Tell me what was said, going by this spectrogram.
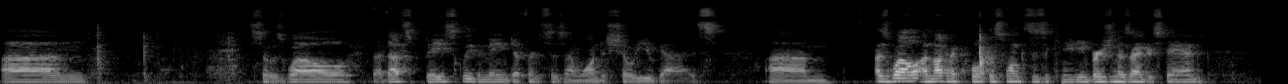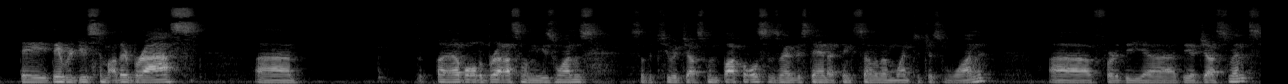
Um, so as well, that's basically the main differences I wanted to show you guys. Um, as well, I'm not going to quote this one because it's a Canadian version. As I understand, they, they reduced some other brass. Uh, I have all the brass on these ones. So the two adjustment buckles, as I understand, I think some of them went to just one for the, uh, the adjustment,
